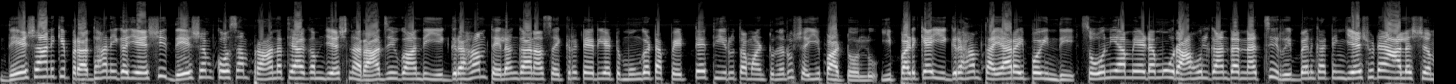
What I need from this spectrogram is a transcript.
దేశానికి ప్రధానిగా చేసి దేశం కోసం ప్రాణత్యాగం చేసిన రాజీవ్ గాంధీ విగ్రహం తెలంగాణ సెక్రటేరియట్ ముంగట పెట్టే తీరుతామంటున్నారు చెయ్యిపాటోళ్ళు ఇప్పటికే విగ్రహం తయారైపోయింది. సోనియా మేడము రాహుల్ గాంధీ నచ్చి రిబ్బన్ కటింగ్ చేసుడే ఆలస్యం.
